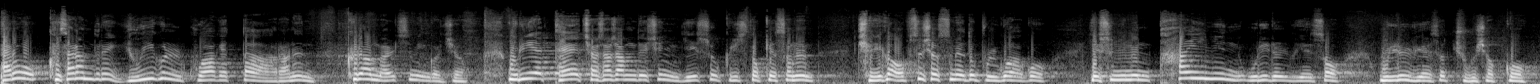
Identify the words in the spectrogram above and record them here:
바로 그 사람들의 유익을 구하겠다라는 그러한 말씀인 거죠. 우리의 대제사장 되신 예수 그리스도께서는 죄가 없으셨음에도 불구하고 예수님은 타인인 우리를 위해서 우리를 위해서 죽으셨고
